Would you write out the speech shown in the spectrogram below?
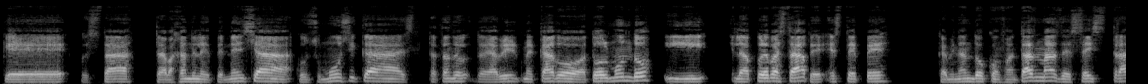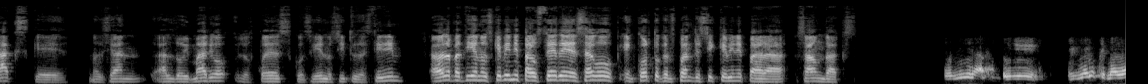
que pues, está trabajando en la independencia con su música, tratando de abrir mercado a todo el mundo y la prueba está de este EP Caminando con Fantasmas de seis tracks que nos decían Aldo y Mario, los puedes conseguir en los sitios de streaming. Ahora platícanos, ¿qué viene para ustedes? Algo en corto que nos puedan decir que viene para Soundax. Pues mira, eh, primero que nada,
